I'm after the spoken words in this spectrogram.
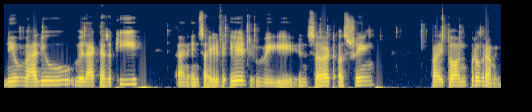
new value will act as a key and inside it we insert a string python programming.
